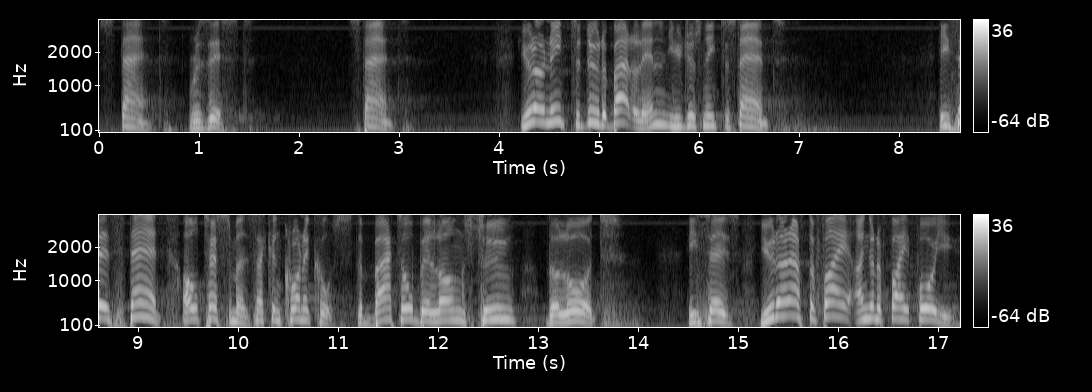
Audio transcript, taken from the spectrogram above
Stand. Resist. Stand. You don't need to do the battling, you just need to stand. He says, Stand. Old Testament, Second Chronicles. The battle belongs to the Lord. He says, You don't have to fight, I'm going to fight for you.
